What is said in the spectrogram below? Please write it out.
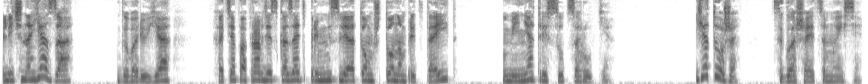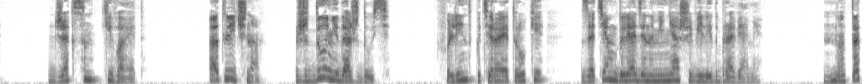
«Лично я за», — говорю я, хотя, по правде сказать, при мысли о том, что нам предстоит, у меня трясутся руки. «Я тоже», — соглашается Мэйси. Джексон кивает. «Отлично. Жду не дождусь». Флинт потирает руки, затем, глядя на меня, шевелит бровями. «Ну так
